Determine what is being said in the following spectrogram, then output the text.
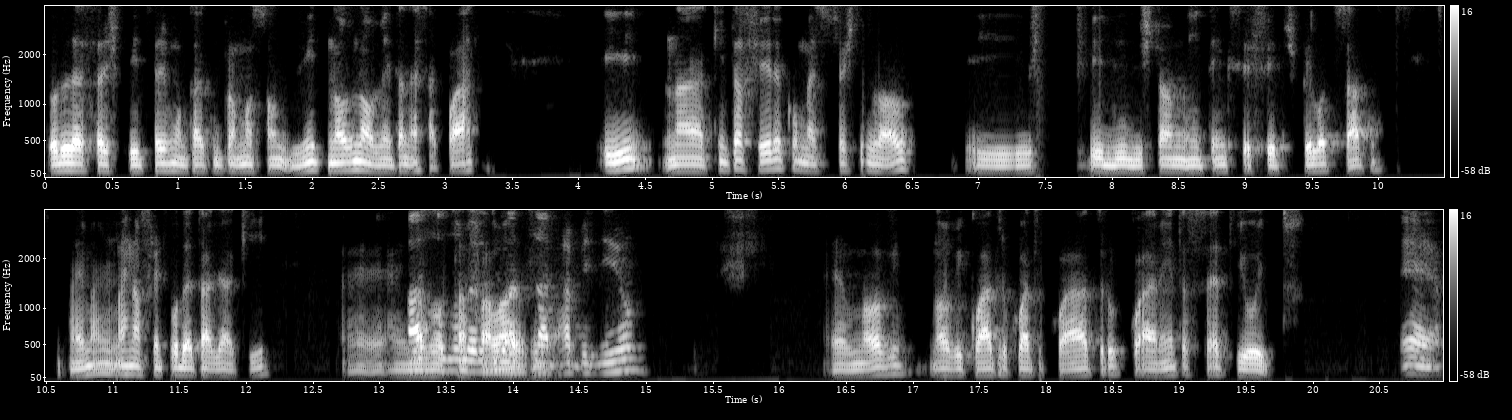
todas essas pizzas vão estar com promoção de R$ 29,90 nessa quarta e na quinta-feira começa o festival e os pedidos também têm que ser feitos pelo WhatsApp. Aí mais, mais na frente vou detalhar aqui. É, Passa o número falar, do WhatsApp rapidinho. É o 99444 4078. É,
